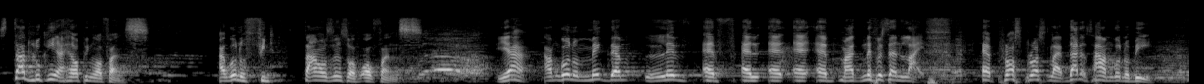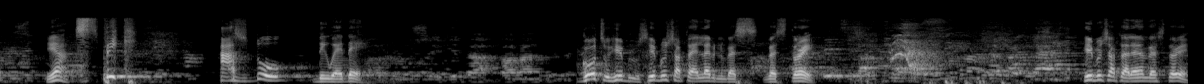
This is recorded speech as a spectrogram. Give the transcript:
Start looking at helping orphans. I'm going to feed thousands of orphans. Yeah, I'm going to make them live a, a, a, a, magnificent life, a prosperous life. That is how I'm going to be. Yeah, speak as though they were there. Go to Hebrews, Hebrews chapter 11, verse, verse 3. Hebrews chapter 11, verse 3.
